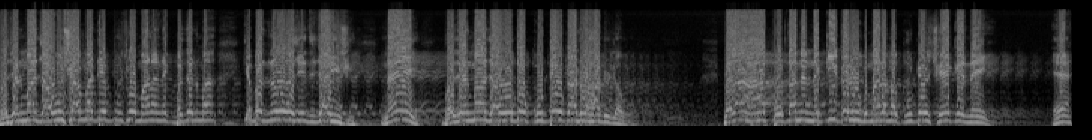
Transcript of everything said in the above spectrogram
ભજનમાં જવું શા માટે? પૂછો માણસને ભજનમાં કે બસ નવરાશી છે. નહીં, ભજનમાં જવું તો કુટેવ કાઢવા હાટું જવું. પેલા આ પોતાને નક્કી કર્યું કે મારામાં કુટેવ છે કે નહીં? હે?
